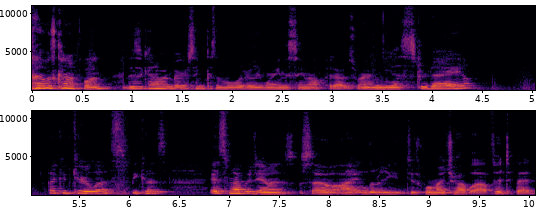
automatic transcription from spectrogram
that was kind of fun. This is kind of embarrassing because I'm literally wearing the same outfit I was wearing yesterday. I could care less because it's my pajamas, so I literally just wore my travel outfit to bed.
